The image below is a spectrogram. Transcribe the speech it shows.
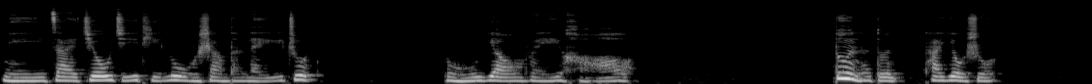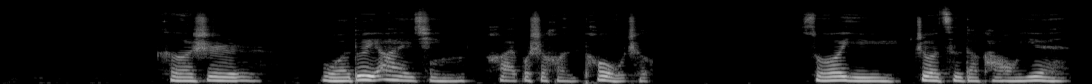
你在究极体路上的累赘。”不要为好。顿了顿，他又说：“可是我对爱情还不是很透彻，所以这次的考验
